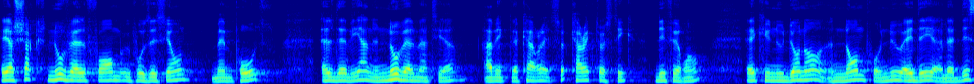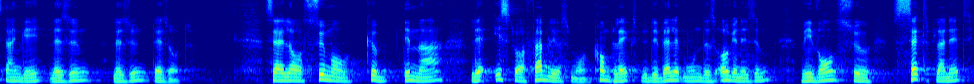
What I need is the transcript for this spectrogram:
Et à chaque nouvelle forme ou position, même pose, elle devient une nouvelle matière avec des caractéristiques différentes et qui nous donnent un nom pour nous aider à les distinguer les unes les unes des autres. C'est alors sûrement que démarre l'histoire fabuleusement complexe du développement des organismes vivant sur cette planète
